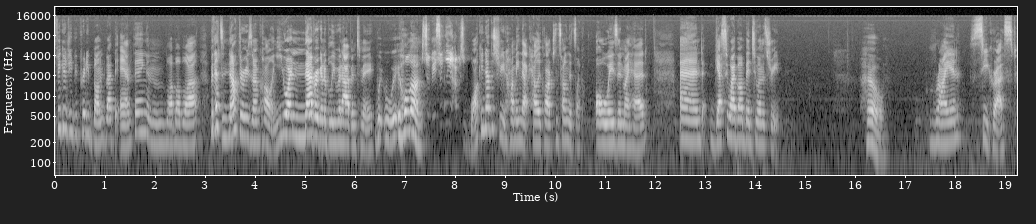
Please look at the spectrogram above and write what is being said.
just figured you'd be pretty bummed about the Anne thing and blah, blah, blah. But that's not the reason I'm calling. You are never going to believe what happened to me. Wait, wait, hold on. So basically, I was walking down the street humming that Kelly Clarkson song that's like always in my head. And guess who I bump into on the street? Who? Ryan Seacrest.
